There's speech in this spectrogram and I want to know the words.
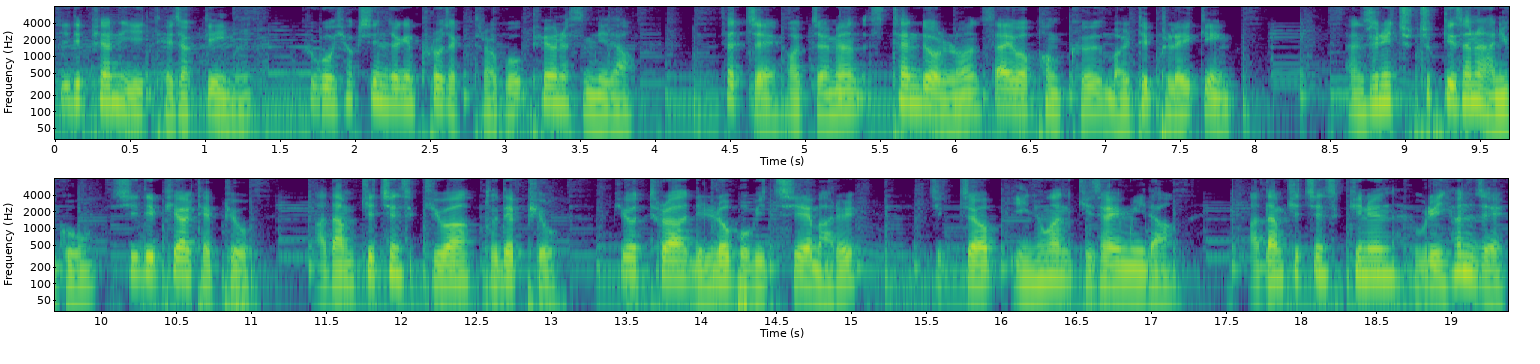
CDPR은 이 대작 게임을 크고 혁신적인 프로젝트라고 표현했습니다. 셋째, 어쩌면 스탠드얼론 사이버펑크 멀티플레이 게임. 단순히 추측 기사는 아니고 CDPR 대표 아담 키친스키와 부대표 피오트라 닐로보비치의 말을 직접 인용한 기사입니다. 아담 키친스키는 우린 현재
